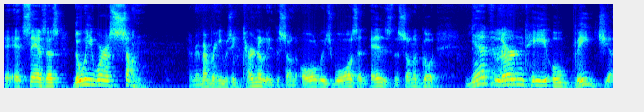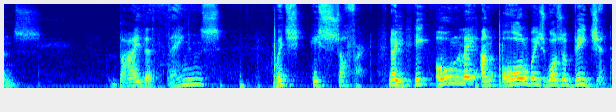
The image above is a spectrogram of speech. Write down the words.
It says this Though he were a son, and remember, he was eternally the Son, always was and is the Son of God. Yet learned he obedience by the things which he suffered. Now, he only and always was obedient.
